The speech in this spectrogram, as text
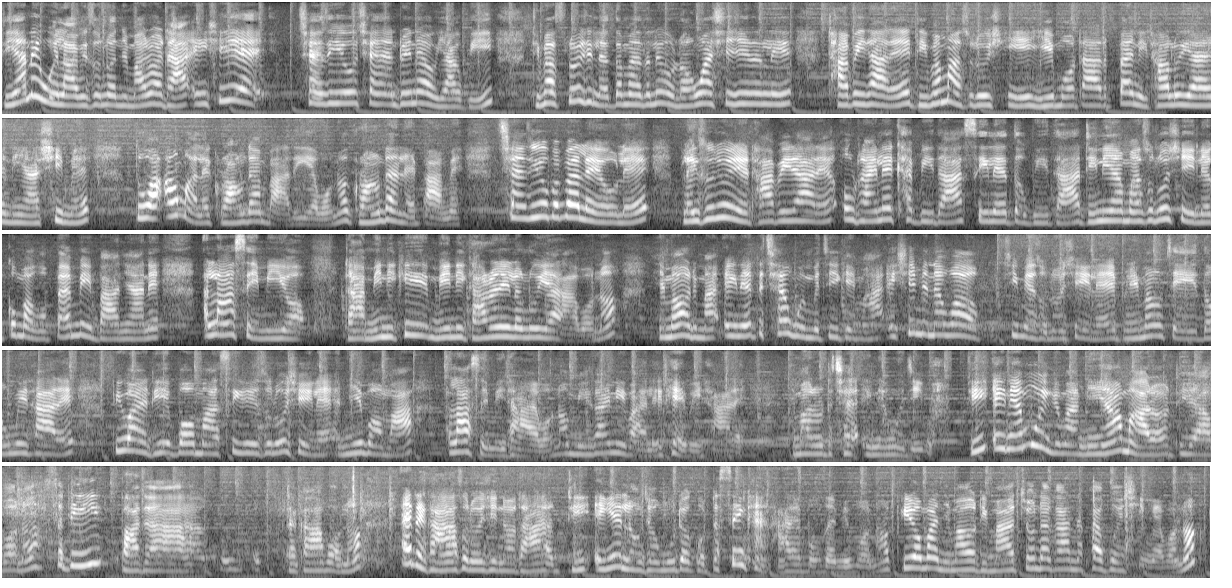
ဒီကနေဝင်လာပြီဆိုတော့ညီမတို့ကဒါအိမ်ရှိရဲ့ ခြံစည်းရိုးခြံအတွင်းထဲကိုရောက်ပြီးဒီမှာဆိုလို့ရှိရင်လည်းတမန်တလင်းကိုလုံးဝရှင်းရှင်းလင်းလင်းထားပေးထားတယ်ဒီဘက်မှာဆိုလို့ရှိရင်ရေမော်တာပတ်နေထားလို့ရတဲ့နေရာရှိမယ်သူကအောက်မှာလည်း ground တန်ပါသေးရပေါ့နော် ground တန်လည်းပါမယ်ခြံစည်းရိုးပတ်ပတ်လည်းကိုလည်း blade ဆိုးကျရင်ထားပေးထားတယ်အုတ်တိုင်းလည်းခတ်ပြီးသားဆေးလည်းတုပ်ပြီးသားဒီနေရာမှာဆိုလို့ရှိရင်လည်းကိုယ့်မှာကိုပန်းပင်ပါညာနဲ့အလားဆင်ပြီးတော့ဒါမီနီကီမီနီဂါရန်လေးလုပ်လို့ရတာပေါ့နော်ညီမတို့ဒီမှာအိမ်ထဲတစ်ချက်ဝင်မကြည့်ခင်မှာအိမ်ရှိမျက်နှာဝါကိုကြည့်မယ်ဆိုလို့ရှိရင်လည်း brain mount ကျေသုံးပေးထားတယ်ပြီးသွားရင်ဒီအပေါ်မှာစီလင်ဆိုလို့ရှိရင်လည်းအမြင့်ပေါ်မှာအလားဆင်ပေးထားတယ်ပေါ့နော်မင်းဆိုင်တွေပါလည်းထည့်ပေးထားတယ်ညီမတို့တစ်ချက်အိမ်ထဲဝင်ကြည့်မယ်ဒီအိမ်ထဲဝင်ခင်မှာမြင်ရမှာတော့ဒီဟာပေါ့နော်စတီးဘာသာတကားပေါ့နော်အဲ့တကားဆိုလို့ရှိရင်တော့ဒါဒီအိမ်ရဲ့လုံခြုံမှုအတွက်ကိုတဆင့်ခံထားတဲ့ပုံစံမျိုးပေါ့နော်ပြီးတော့မှညီမတို့ဒီမှာကျွန်းတကားနှစ်ဖက်ဖွင့်ရှိမယ်ပေါ့နော်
